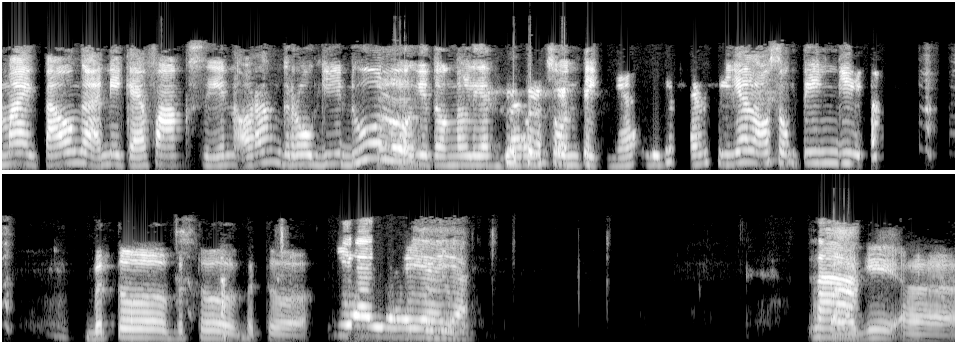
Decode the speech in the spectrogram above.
Mike, tahu nggak nih kayak vaksin, orang grogi dulu uh. gitu ngelihat jarum suntiknya, jadi tensinya langsung tinggi. betul, betul, betul. Iya, iya, iya, iya. Nah, apalagi eh,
